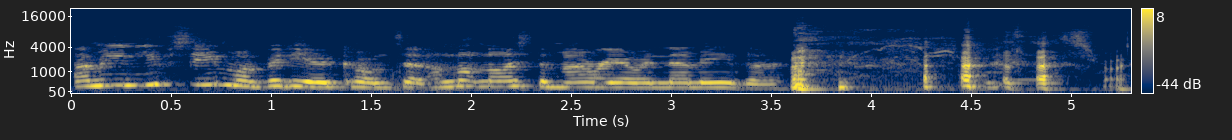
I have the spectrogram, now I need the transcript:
I mean, you've seen my video content. I'm not nice to Mario in them either. That's right.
